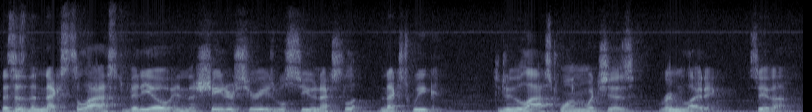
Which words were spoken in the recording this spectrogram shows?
this is the next to last video in the shader series. We'll see you next next week to do the last one, which is rim lighting. See you then.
